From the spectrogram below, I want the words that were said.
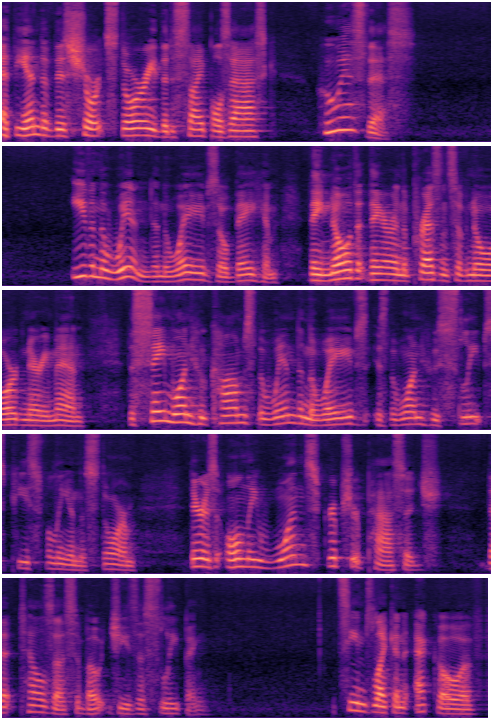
At the end of this short story, the disciples ask, Who is this? Even the wind and the waves obey him. They know that they are in the presence of no ordinary man. The same one who calms the wind and the waves is the one who sleeps peacefully in the storm. There is only one scripture passage that tells us about Jesus sleeping. It seems like an echo of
